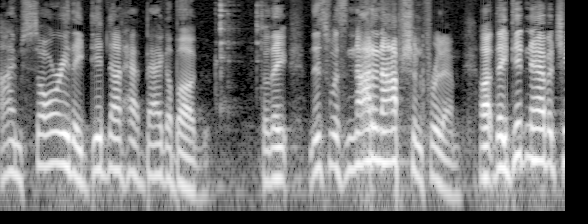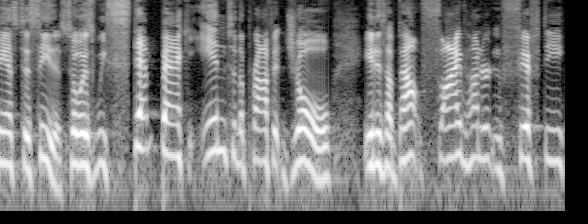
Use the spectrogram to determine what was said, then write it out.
I'm sorry they did not have Bag-A-Bug. So they, this was not an option for them. Uh, they didn't have a chance to see this. So as we step back into the prophet Joel, it is about 550,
